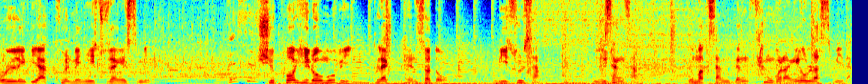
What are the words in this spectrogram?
올리비아 콜맨이 수상했습니다. 슈퍼히어로 무비 블랙팬서도 미술상, 의상상, 음악상 등 삼관왕에 올랐습니다.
